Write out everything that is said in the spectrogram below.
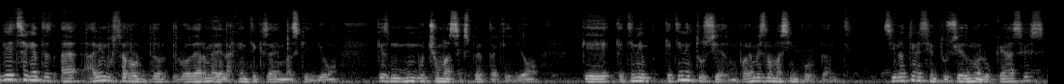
de esa gente, a, a, mí me gusta rodearme de la gente que sabe más que yo, que es mucho más experta que yo, que, que, tiene, que tiene entusiasmo. Para mí es lo más importante. Si no tienes entusiasmo en lo que haces,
